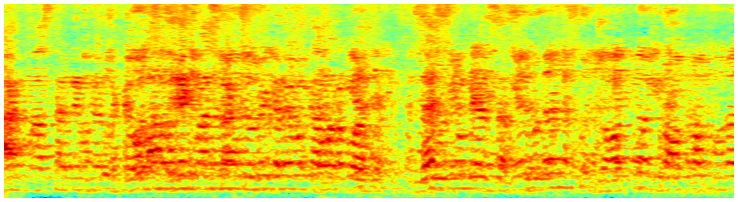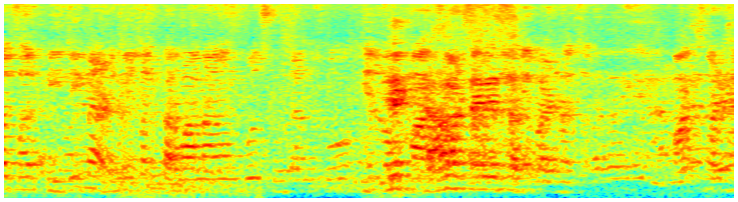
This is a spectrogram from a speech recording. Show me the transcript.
आठ इनका रखा हुआ है। एक मास्क कार्ड चोरी करे वो हमारा पास दस क्यों सर स्टूडेंट को जॉब का प्रॉब्लम हो रहा है सर पीजी में एडमिशन करवाना है उनको स्टूडेंट को। ये लोग मार्क्स करिए, सर। लेके बैठ रहे हैं सर मार्क्स कार्ड से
